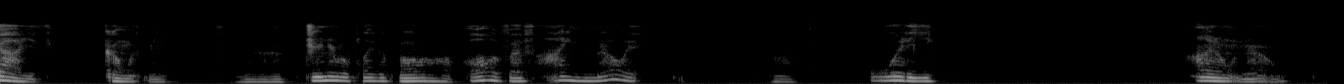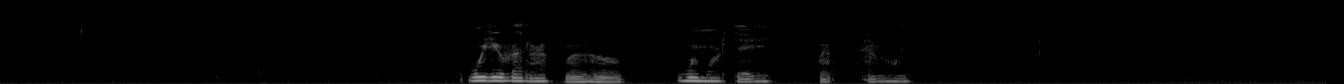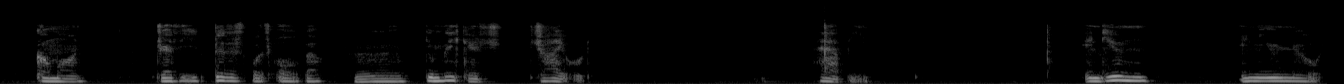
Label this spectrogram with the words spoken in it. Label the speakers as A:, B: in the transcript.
A: Guys, come with me. Uh, Junior will play the ball. all of us. I know it. Uh, Woody. I don't know. Would you rather have well, one more day with Emily? Come on, Jessie, this is what it's all about. Uh, to make a child happy. And you, and you know it.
